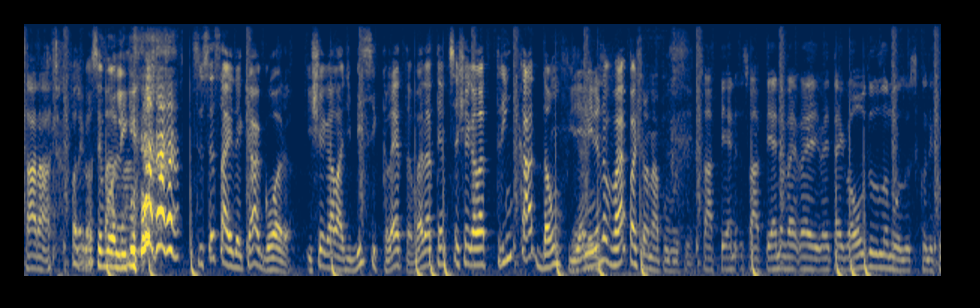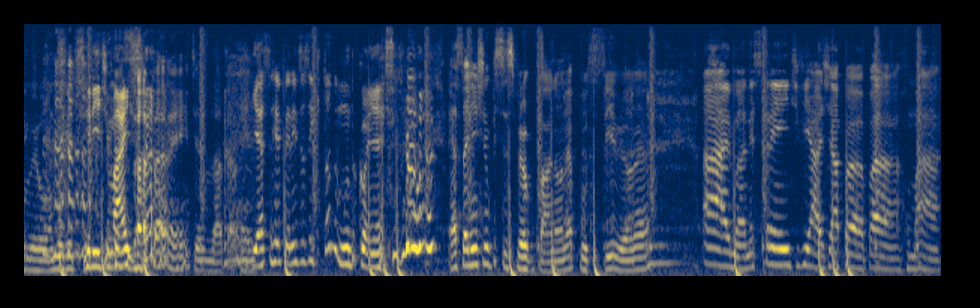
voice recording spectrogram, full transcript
Sarado. Falei igual cebolinha. Se você sair daqui agora e chegar lá de bicicleta, vai dar tempo de você chegar lá trincadão, filho. É. A menina vai apaixonar por você. Sua perna, sua perna vai estar vai, vai tá igual o do Lula Molusco quando ele comeu hambúrguer de siri demais. Exatamente, exatamente. E essa referência eu sei que todo mundo conhece, viu? Essa a gente não precisa se preocupar, não. Não é possível, né? Ai, mano, esse trem de viajar pra, pra arrumar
